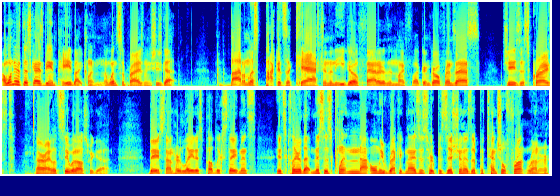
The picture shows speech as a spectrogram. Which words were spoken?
I wonder if this guy's being paid by Clinton. It wouldn't surprise me. She's got bottomless pockets of cash and an ego fatter than my fucking girlfriend's ass. Jesus Christ. All right, let's see what else we got. Based on her latest public statements, it's clear that Mrs. Clinton not only recognizes her position as a potential frontrunner,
